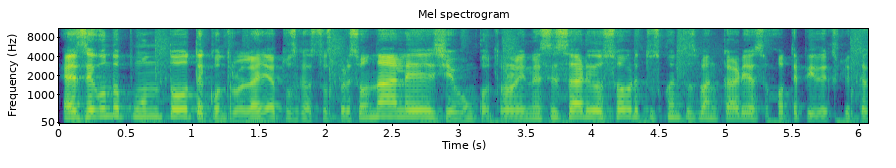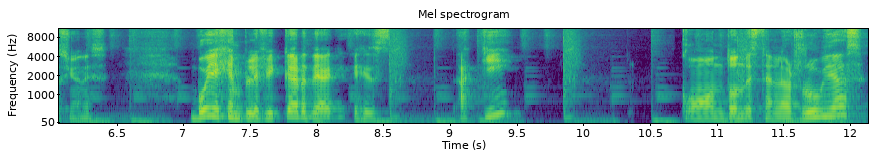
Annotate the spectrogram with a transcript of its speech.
El segundo punto, te controla ya tus gastos personales, lleva un control innecesario sobre tus cuentas bancarias o te pide explicaciones. Voy a ejemplificar de, aquí con dónde están las rubias.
